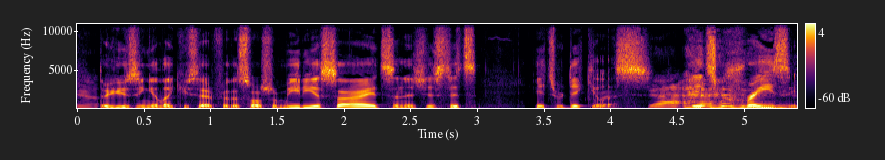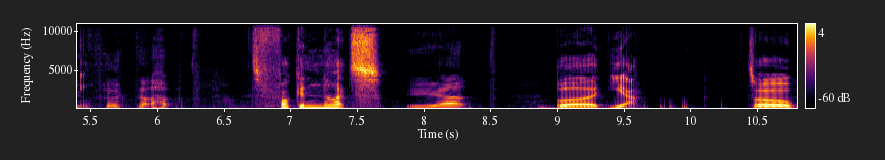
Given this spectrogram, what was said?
Yeah. They're using it, like you said, for the social media sites, and it's just it's it's ridiculous. Yeah. it's crazy. It's fucking nuts. Yep. But yeah, so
